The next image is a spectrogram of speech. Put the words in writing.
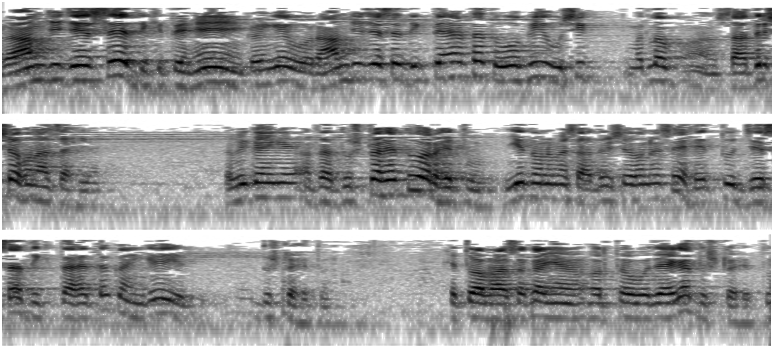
राम जी जैसे दिखते हैं, कहेंगे, वो राम जी जैसे दिखते हैं, अर्थात वो भी उसी मतलब सादृश्य होना चाहिए। तभी कहेंगे, अर्थात दुष्ट हेतु और हेतु। ये दोनों में सादृश्य होने से हेतु जैसा दिखता है तो कहेंगे ये दुष्ट हेतु। हेतु हेत्वाभाषा का यह अर्थ हो जाएगा दुष्ट हेतु।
